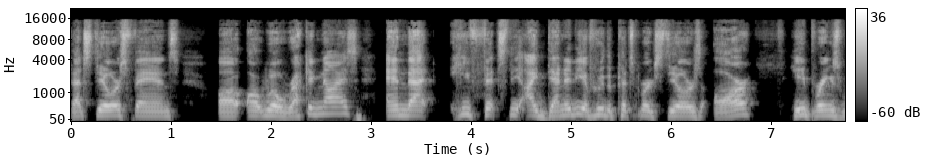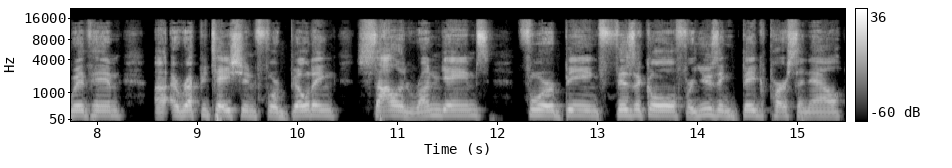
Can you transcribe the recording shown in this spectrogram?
that Steelers fans uh, are, will recognize and that he fits the identity of who the Pittsburgh Steelers are. He brings with him uh, a reputation for building solid run games, for being physical, for using big personnel,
